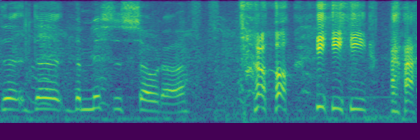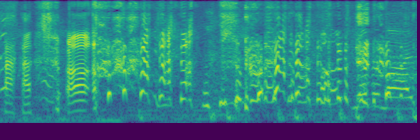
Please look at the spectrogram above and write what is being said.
the the the Mrs. Soda. uh, Never mind.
